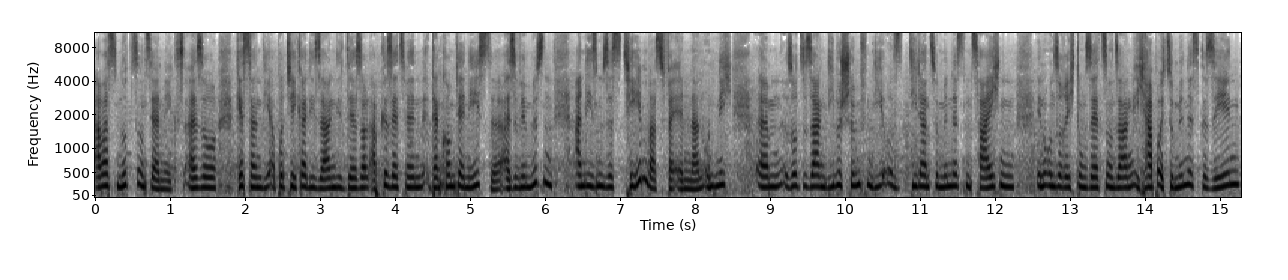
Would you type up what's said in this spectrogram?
aber es nutzt uns ja nichts. Also gestern die Apotheker, die sagen, der soll abgesetzt werden, dann kommt der nächste. Also wir müssen an diesem System was verändern und nicht ähm, sozusagen die beschimpfen, die, die dann zumindest ein Zeichen in unsere Richtung setzen und sagen, ich habe euch zumindest gesehen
